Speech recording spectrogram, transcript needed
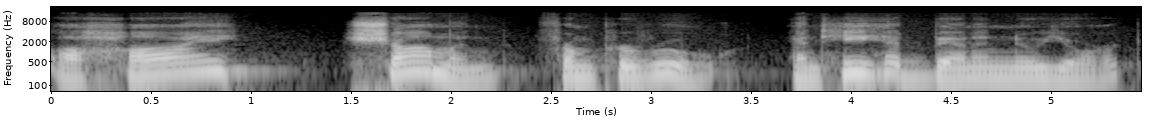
a high shaman from Peru, and he had been in New York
